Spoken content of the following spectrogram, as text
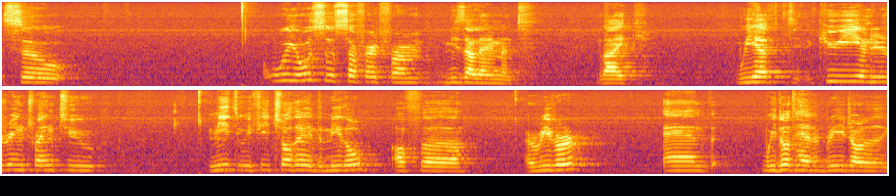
So we also suffered from misalignment. Like we have QE and engineering trying to meet with each other in the middle of uh, a river. And we don't have a bridge or a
